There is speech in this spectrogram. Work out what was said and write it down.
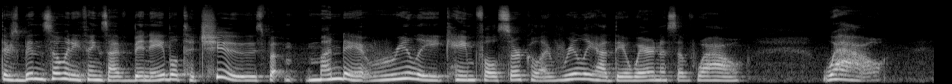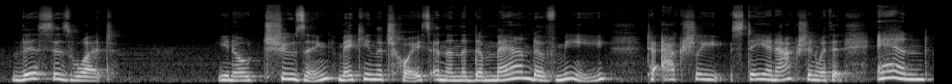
there's been so many things I've been able to choose, but Monday it really came full circle. I really had the awareness of wow, wow, this is what, you know, choosing, making the choice, and then the demand of me to actually stay in action with it. And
